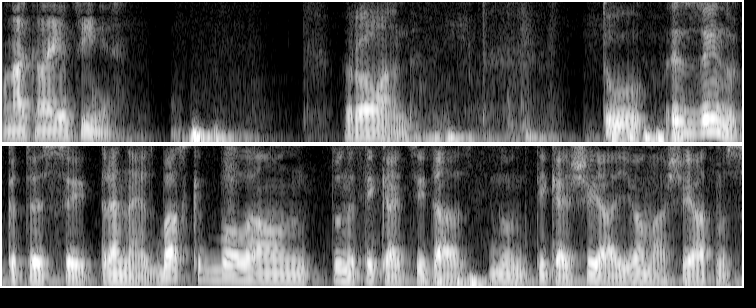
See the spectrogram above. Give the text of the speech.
un atkal ej un cīnies. Rolanda, tu zinu, ka tu esi trenējis basketbolā, un tu ne tikai citā, nu, ne tikai šajā jomā, šajā, atmos,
